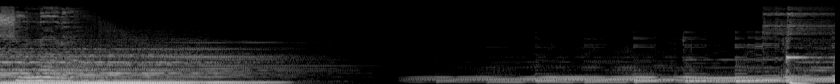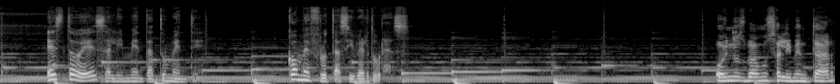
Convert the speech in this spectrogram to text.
Sonoro. Esto es Alimenta tu mente. Come frutas y verduras. Hoy nos vamos a alimentar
